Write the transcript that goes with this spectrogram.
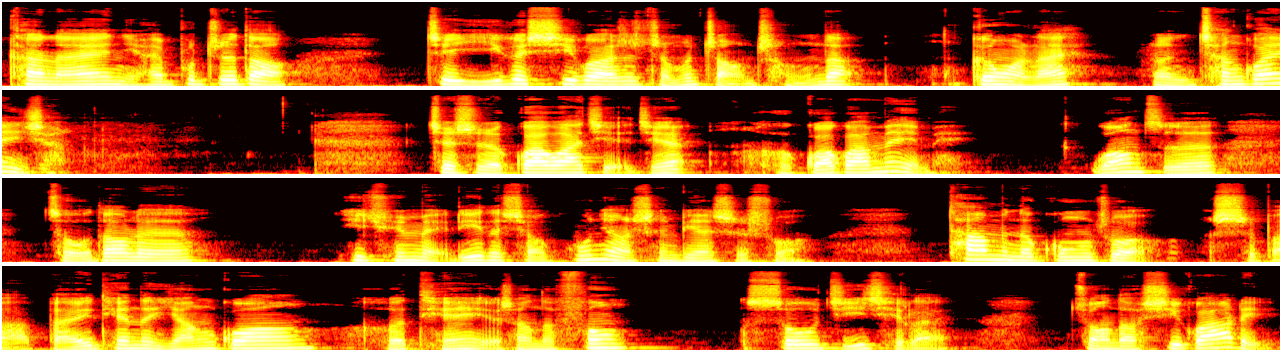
看来你还不知道这一个西瓜是怎么长成的。跟我来，让你参观一下。这是呱呱姐姐和呱呱妹妹。”王子走到了一群美丽的小姑娘身边时说：“他们的工作是把白天的阳光和田野上的风收集起来，装到西瓜里。”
